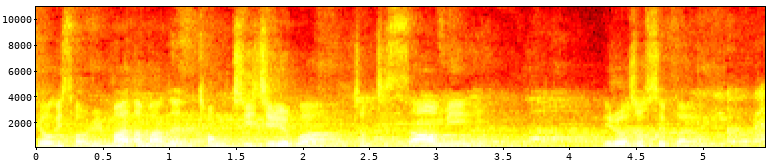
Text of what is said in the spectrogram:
여기서 얼마나 많은 정치질과 정치 싸움이 이루어졌을까요?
